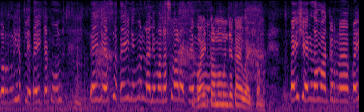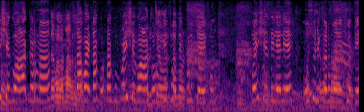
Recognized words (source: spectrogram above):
करून घेतले त्याच्याकडून त्याने असं त्याने म्हणले मला सोडायचंय वाईट म्हणून. कामं म्हणजे काय वाईट कामं? पैसे जमा करणं पैसे गोळा करणं दबाय टाकू टाकू पैसे गोळा करून घेत होते पुढच्या ऐकून पैसे दिलेले वसुली कर म्हणत होते.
